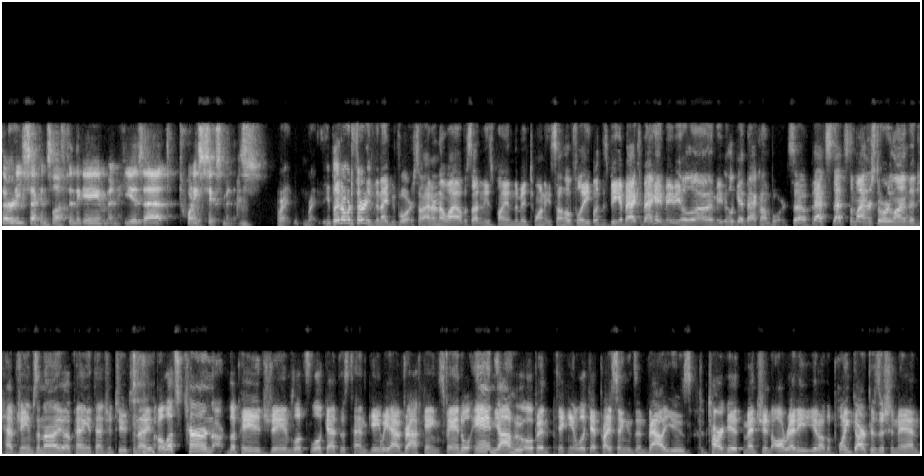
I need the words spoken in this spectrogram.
30 seconds left in the game, and he is at 26 minutes. Right, right. He played over 30 the night before, so I don't know why all of a sudden he's playing the mid 20s. So hopefully, with this being a back to back, hey, maybe he'll uh, maybe he'll get back on board. So that's that's the minor storyline that have James and I uh, paying attention to tonight. but let's turn the page, James. Let's look at this 10 game. We have DraftKings, FanDuel, and Yahoo open, taking a look at pricings and values to target. Mentioned already, you know, the point guard position, man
